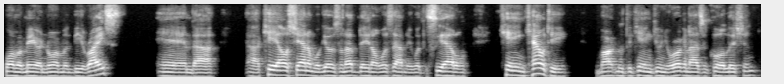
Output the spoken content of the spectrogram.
former Mayor Norman B. Rice. And uh, uh, KL Shannon will give us an update on what's happening with the Seattle King County Martin Luther King Jr. Organizing Coalition.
